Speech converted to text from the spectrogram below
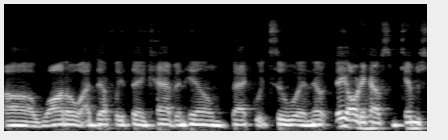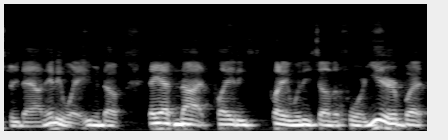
Uh, Waddle, I definitely think having him back with Tua, and they already have some chemistry down anyway. Even though they have not played played with each other for a year, but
